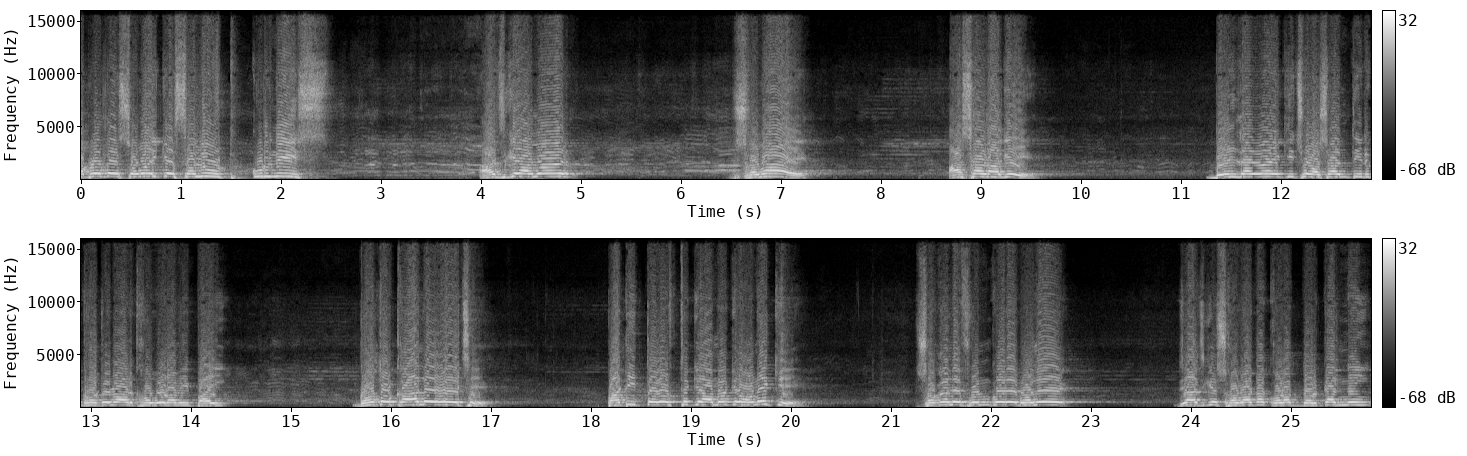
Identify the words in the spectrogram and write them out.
আপনাদের সবাইকে স্যালুট, কুর্নিশ। আজকে আমার সভায় আসার আগে বেলডাঙ্গায় কিছু অশান্তির ঘটনার খবর আমি পাই। গতকালও হয়েছে। পার্টির তরফ থেকে আমাকে অনেকে সকালে ফোন করে বলে যে আজকে সভাটা করার দরকার নেই,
